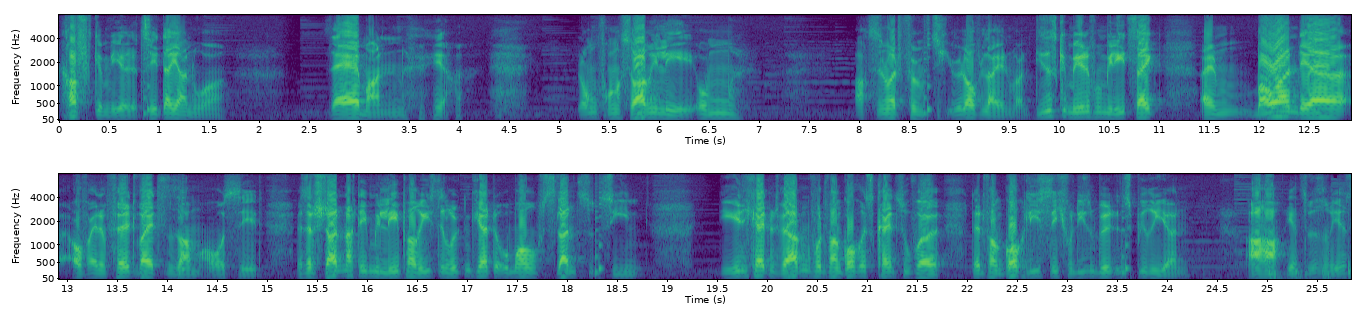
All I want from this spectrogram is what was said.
Kraftgemälde, 10. Januar. Sämann, ja. Jean-François Millet um 1850, Öl auf Leinwand. Dieses Gemälde von Millet zeigt einen Bauern, der auf einem Feld Weizensamen aussieht. Es entstand, nachdem Millet Paris den Rücken kehrte, um aufs Land zu ziehen. Die Ähnlichkeit mit Werken von Van Gogh ist kein Zufall, denn Van Gogh ließ sich von diesem Bild inspirieren. Aha, jetzt wissen wir es.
